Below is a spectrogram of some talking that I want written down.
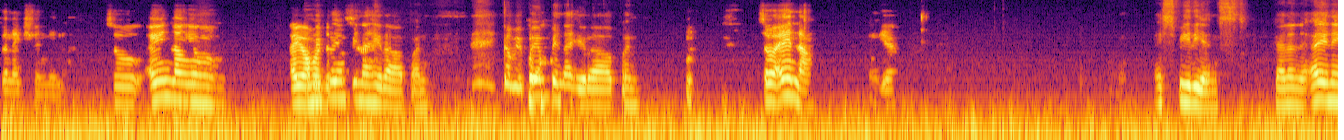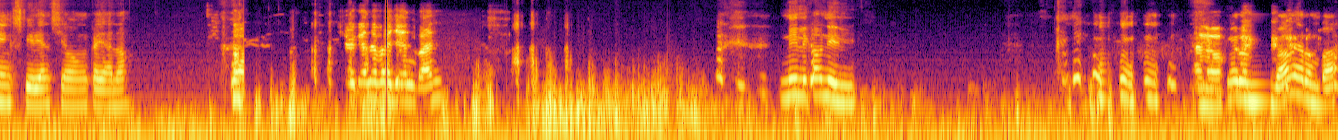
connection nila. So, ayun lang yung ayoko pa dun yung pinahirapan. Kami pa yung pinahirapan. So, ayun lang. Thank you. Experience. Ganun. Ayun na yung experience yung kay ano. Sure ka na ba dyan, Van? Neil, ikaw Neil. Ano? Meron ba? Meron ba?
